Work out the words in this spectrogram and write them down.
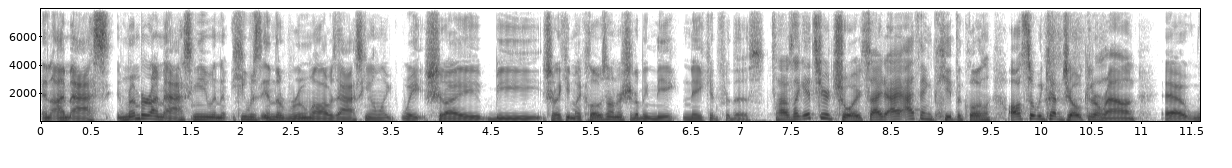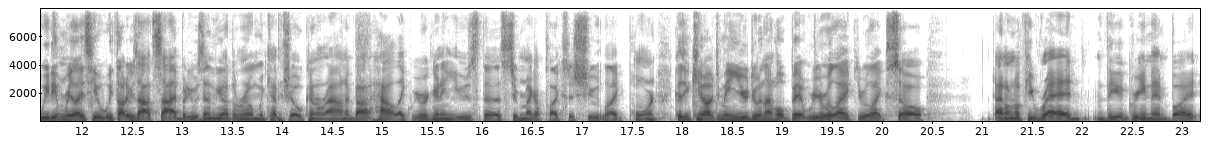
and I'm ask. Remember, I'm asking you, and he was in the room while I was asking. I'm like, wait, should I be? Should I keep my clothes on or should I be na- naked for this? I was like, "It's your choice." I, I, I think keep the clothes on. Also, we kept joking around. Uh, we didn't realize he. We thought he was outside, but he was in the other room. We kept joking around about how like we were gonna use the Super Megaplex to shoot like porn. Because you came up to me and you were doing that whole bit where you were like, you were like, so I don't know if you read the agreement, but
